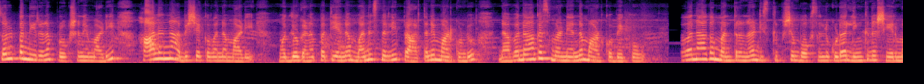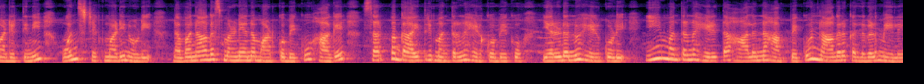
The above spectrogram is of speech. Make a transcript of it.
ಸ್ವಲ್ಪ ನೀರನ್ನು ಪ್ರೋಕ್ಷಣೆ ಮಾಡಿ, ಹಾಲನ್ನು ಅಭಿಷೇಕವನ್ನು ಮಾಡಿ. ಮೊದಲು ಗಣಪತಿಯನ್ನು ಮನಸ್ಸಿನಲ್ಲಿ ಪ್ರಾರ್ಥನೆ ಮಾಡಿಕೊಂಡು ನವನಾಗ ಸ್ಮರಣೆಯನ್ನು ಮಾಡ್ಕೋಬೇಕು. ನವನಾಗ ಮಂತ್ರನ ಡಿಸ್ಕ್ರಿಪ್ಷನ್ ಬಾಕ್ಸ್ನಲ್ಲೂ ಕೂಡ ಲಿಂಕ್ನ ಶೇರ್ ಮಾಡಿರ್ತೀನಿ. ಒನ್ಸ್ ಚೆಕ್ ಮಾಡಿ ನೋಡಿ. ನವನಾಗ ಸ್ಮರಣೆಯನ್ನು ಮಾಡ್ಕೋಬೇಕು. ಹಾಗೆ ಸರ್ಪ ಗಾಯತ್ರಿ ಮಂತ್ರನ ಹೇಳ್ಕೋಬೇಕು. ಎರಡನ್ನೂ ಹೇಳ್ಕೊಳ್ಳಿ. ಈ ಮಂತ್ರನ ಹೇಳ್ತಾ ಹಾಲನ್ನು ಹಾಕಬೇಕು ನಾಗರ ಕಲ್ಲುಗಳ ಮೇಲೆ.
